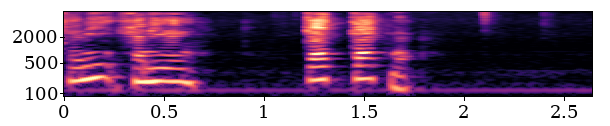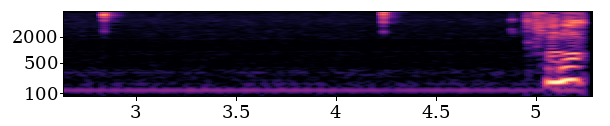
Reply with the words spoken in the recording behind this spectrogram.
แค่นี้แค่นี้เองแก๊กแก๊กเนี่ยแค่นี้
